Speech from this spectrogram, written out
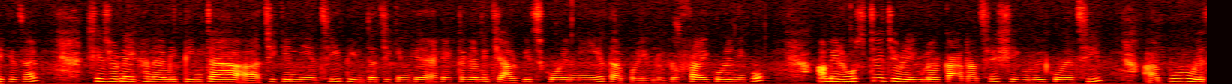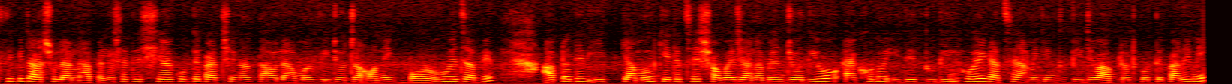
থেকে যায়। সেজন্য এখানে আমি তিনটা চিকেন নিয়েছি। তিনটা চিকেনকে এক একটাকে আমি চার পিস করে নিয়ে তারপর এগুলোকে ফ্রাই করে নিব। আমি রোস্টের যে রেগুলার কাট আছে সেগুলোই করেছি। আর পুরো রেসিপিটা আসলে আমি আপনাদের সাথে শেয়ার করতে পারছি না, তাহলে আমার ভিডিওটা অনেক বড় হয়ে যাবে। আপনাদের ঈদ কেমন কেটেছে সবাই জানাবেন, যদিও এখনও ঈদের দুদিন হয়ে গেছে, আমি কিন্তু ভিডিও আপলোড করতে পারিনি,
